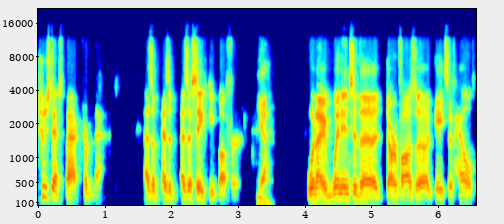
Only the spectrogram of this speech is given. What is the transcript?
two steps back from that as a, as a as a safety buffer yeah when I went into the Darvaza Gates of Hell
